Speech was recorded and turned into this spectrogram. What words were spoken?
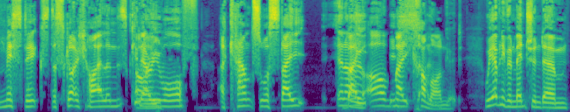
mystics, the Scottish Highlands, Canary Aye. Wharf, a council estate. You know, Mate, oh mate, so come on. good. We haven't even mentioned um,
